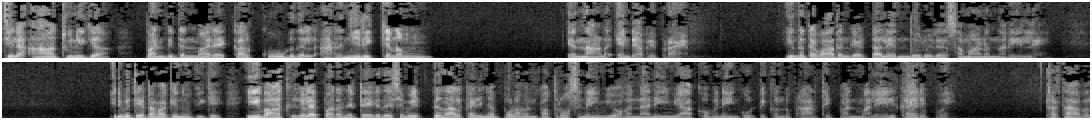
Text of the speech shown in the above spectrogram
ചില ആധുനിക പണ്ഡിതന്മാരെക്കാൾ കൂടുതൽ അറിഞ്ഞിരിക്കണം എന്നാണ് എന്റെ അഭിപ്രായം. ഇന്നത്തെ വാദം കേട്ടാൽ എന്തൊരു രസമാണെന്നറിയില്ലേ? ഇരുപത്തിയെട്ടാം വാക്യം നോക്കിക്കേ. ഈ വാക്കുകളെ പറഞ്ഞിട്ട് ഏകദേശം എട്ട് നാൾ കഴിഞ്ഞപ്പോൾ അവൻ പത്രോസിനെയും യോഹന്നാനെയും യാക്കോബിനെയും കൂട്ടിക്കൊണ്ട് പ്രാർത്ഥിപ്പാൻ മലയിൽ കയറിപ്പോയി. കർത്താവ്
